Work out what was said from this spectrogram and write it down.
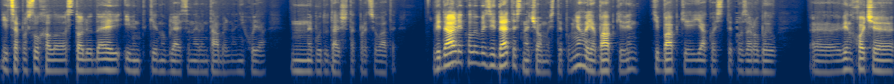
І це послухало 100 людей, і він такий, ну блядь, це не рентабельно, ніхуя. Не буду далі так працювати. В ідеалі, коли ви зійдетесь на чомусь, типу, в нього є бабки, він ті бабки якось, типу, заробив. Е, він хоче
